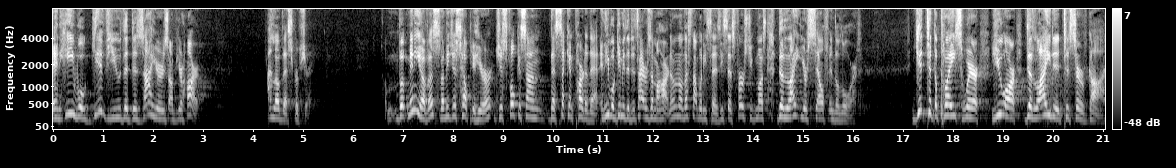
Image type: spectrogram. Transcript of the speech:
and he will give you the desires of your heart. I love that scripture. But many of us, let me just help you here, just focus on the second part of that, and He will give me the desires of my heart. No, no, no, that's not what He says. He says, first, you must delight yourself in the Lord. Get to the place where you are delighted to serve God.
